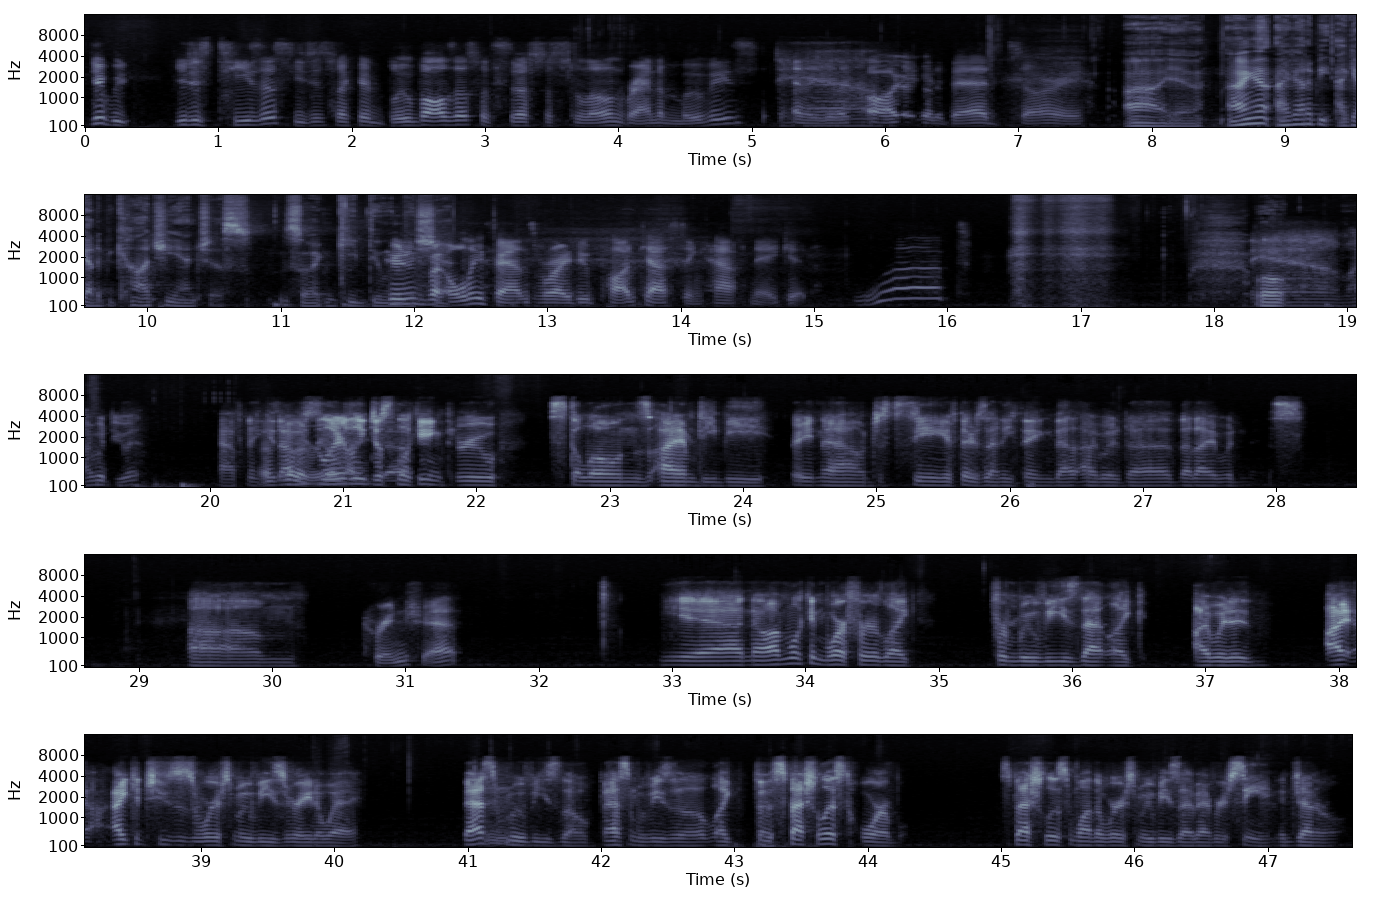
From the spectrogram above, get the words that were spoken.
Dude, we, you just tease us. You just fucking blue balls us with Sylvester Stallone random movies, and then you're like, "Oh, I gotta go to bed. Sorry." Ah, yeah. I got, I gotta be I gotta be conscientious so I can keep doing Tune this into my shit. OnlyFans where I do podcasting half naked. What? Well- Damn, I would do it. Half naked. I was literally just yeah. looking through Stallone's IMDb right now, just seeing if there's anything that I would uh, that I would miss. Um, Cringe at? yeah, no, I'm looking more for like for movies that like I would I I could choose as worst movies right away. Best Mm. movies though, best movies like The Specialist, horrible. Specialist, one of the worst movies I've ever seen in general.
